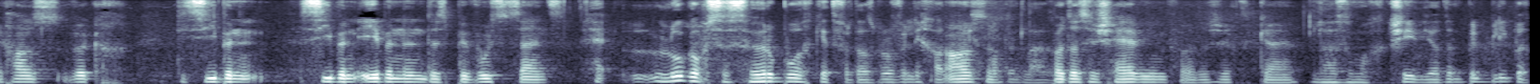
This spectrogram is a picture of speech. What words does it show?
Ich habe es wirklich die sieben, sieben Ebenen des Bewusstseins. Hey, schau, ob es ein Hörbuch gibt für das, Bro, weil ich kann Also. nicht lesen. Aber das ist heavy im Fall, das ist echt geil. Lesen macht gescheit, ja, dann bleib ich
